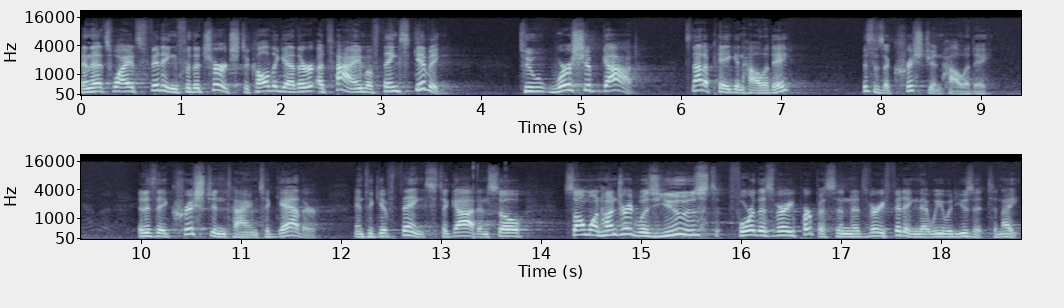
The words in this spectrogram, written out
And that's why it's fitting for the church to call together a time of thanksgiving to worship God. It's not a pagan holiday, this is a Christian holiday. It is a Christian time to gather and to give thanks to God. And so Psalm 100 was used for this very purpose, and it's very fitting that we would use it tonight.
